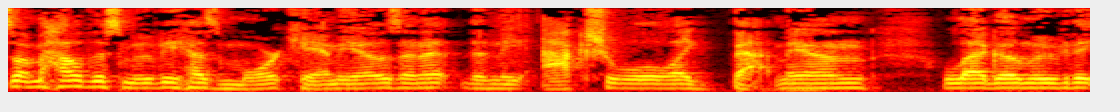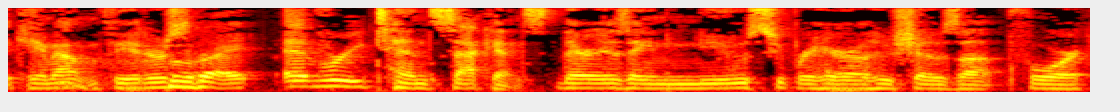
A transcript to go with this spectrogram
somehow this movie has more cameos in it than the actual like Batman Lego movie that came out in theaters. Right. Every ten seconds, there is a new superhero who shows up for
